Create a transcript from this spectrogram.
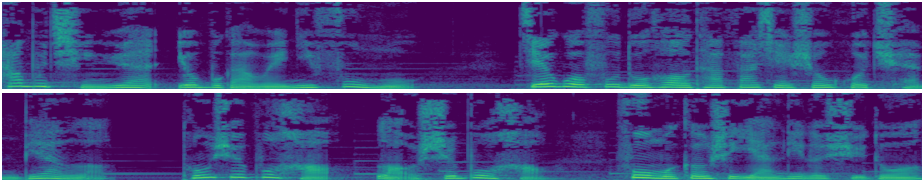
他不情愿，又不敢违逆父母，结果复读后，他发现生活全变了。同学不好，老师不好，父母更是严厉了许多。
